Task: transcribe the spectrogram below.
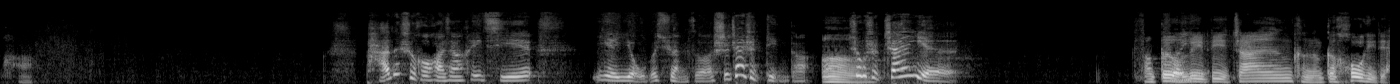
爬，爬的时候好像黑棋也有个选择，实战是顶的，嗯，是不是粘也？反正各有利弊，粘可能更厚一点，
